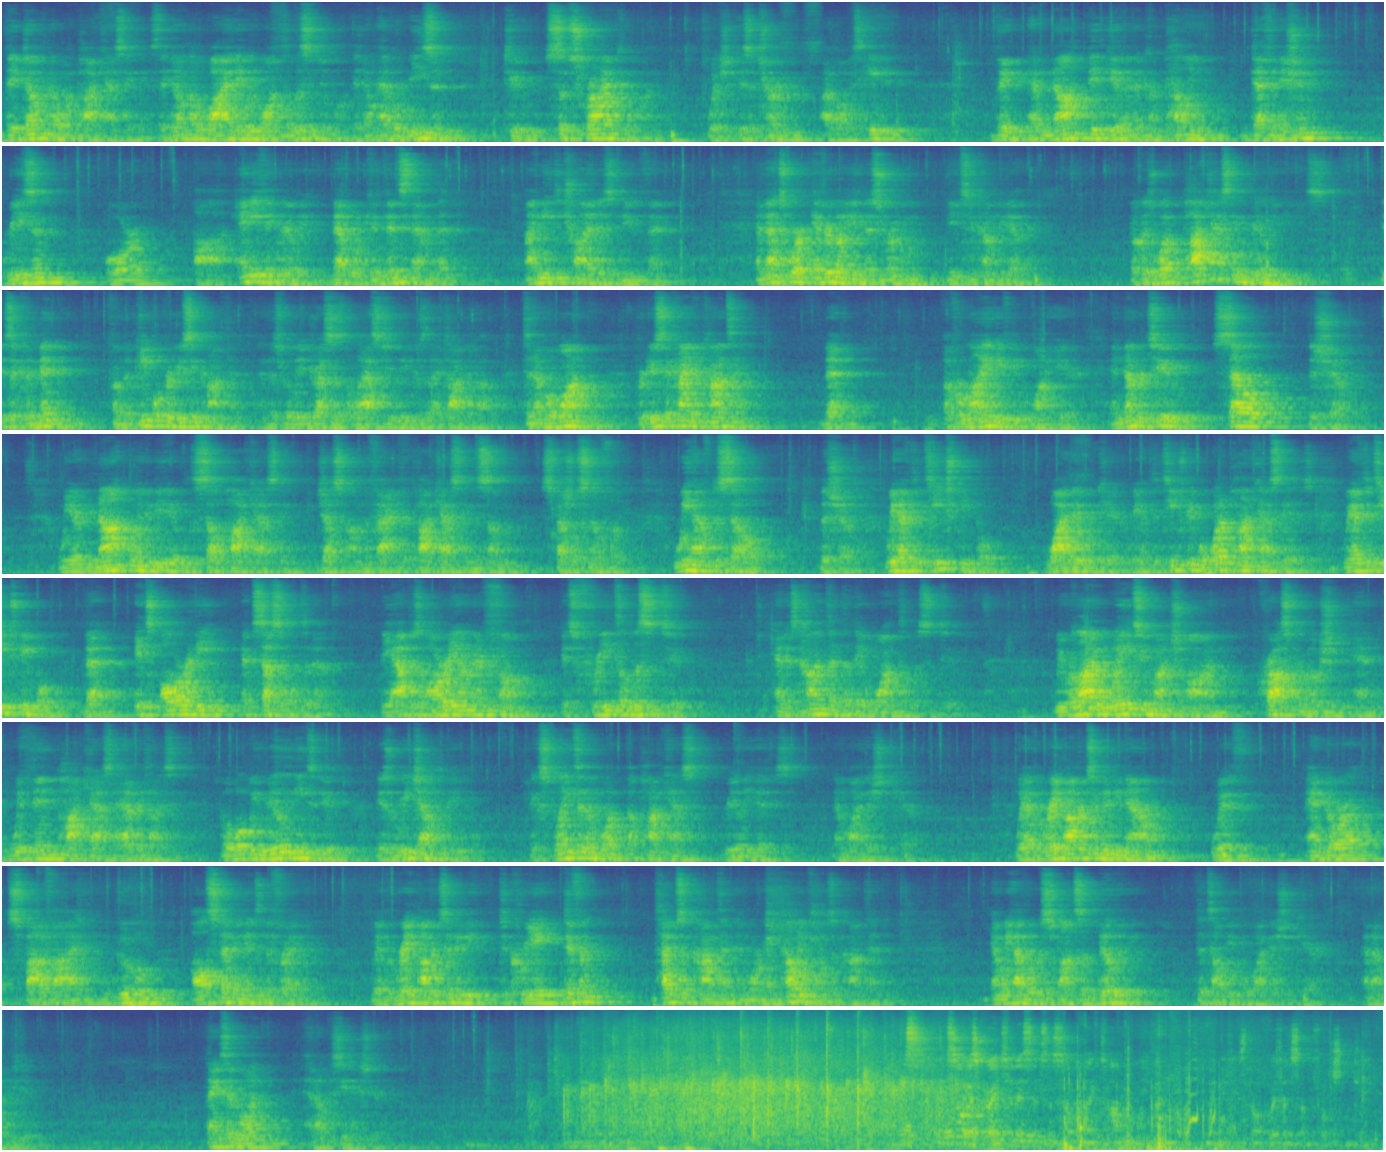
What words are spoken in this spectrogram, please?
They don't know what podcasting is. They don't know why they would want to listen to one. They don't have a reason to subscribe to one, which is a term I've always hated. They have not been given a compelling definition, reason, or uh, anything really that would convince them that I need to try this new thing. And that's where everybody in this room needs to come together. Because what podcasting really needs is a commitment from the people producing content, and this really addresses the last two levers that I talked about, to number one, produce the kind of content that a variety of people want to hear. And number two, sell the show. We are not going to be able to sell podcasting just on the fact that podcasting is some special snowflake. We have to sell the show. We have to teach people why they would care. We have to teach people what a podcast is. We have to teach people that it's already accessible to them. The app is already on their phone. It's free to listen to. And it's content that they want to listen to. We rely way too much on cross promotion and within podcast advertising. But what we really need to do is reach out to people, explain to them what a podcast really is and why they should care. We have a great opportunity now with Pandora, Spotify, and Google all stepping into the fray. We have a great opportunity to create different types of content and more compelling forms of. And we have a responsibility to tell people why they should care. And I hope you do. Thanks, everyone, and I hope to see you next year. It's, always great to listen to someone like Tom, he's not with us, unfortunately.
